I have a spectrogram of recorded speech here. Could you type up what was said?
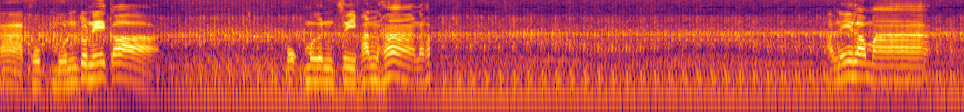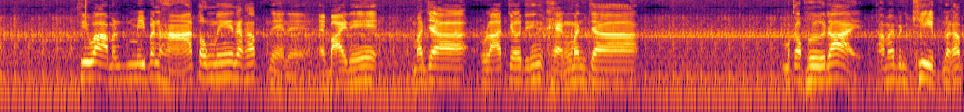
อ่าขุบหมุนตัวนี้ก็ หกหมื่นะครับ อันนี้เรามาที่ว่ามันมีปัญหาตรงนี้นะครับเนี่ยเนี่ยไอ้ใบนี้มันจะเวลาเจอดินแข็งมันจะ มันกระพือได้ทำให้เป็นคีบนะครับ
